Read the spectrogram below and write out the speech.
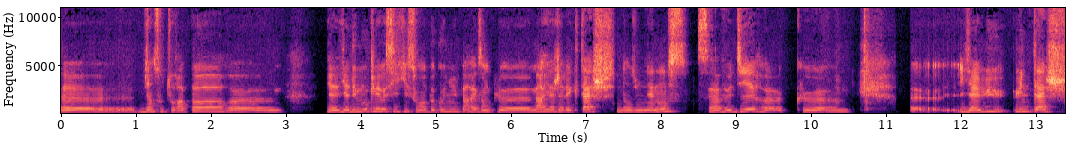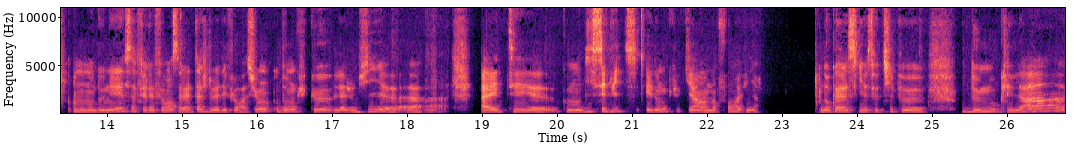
euh, bien sous tout rapport. Euh, il y, a des mots-clés aussi qui sont un peu connus. Par exemple, euh, mariage avec tâche dans une annonce, ça veut dire euh, que euh, il y a eu une tâche à un moment donné, ça fait référence à la tâche de la défloration, donc que la jeune fille a, été, comme on dit, séduite et donc qu'il y a un enfant à venir. Donc il y a ce type de mots-clés-là.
